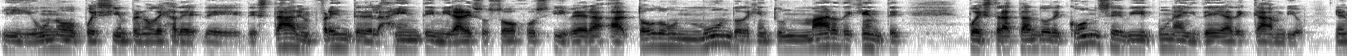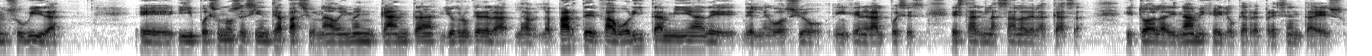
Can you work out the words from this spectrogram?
y uno pues siempre no deja de, estar enfrente de la gente y mirar esos ojos y ver a, todo un mundo de gente, un mar de gente, pues tratando de concebir una idea de cambio en su vida. Eh, y pues uno se siente apasionado y me encanta, yo creo que de la, la, parte favorita mía del negocio en general pues es estar en la sala de la casa y toda la dinámica y lo que representa eso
